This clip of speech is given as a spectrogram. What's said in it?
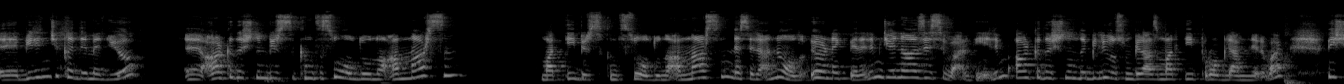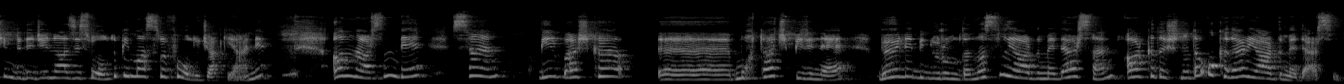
E, birinci kademe diyor e, arkadaşının bir sıkıntısı olduğunu anlarsın. maddi bir sıkıntısı olduğunu anlarsın. Mesela ne olur? Örnek verelim cenazesi var diyelim. Arkadaşının da biliyorsun biraz maddi problemleri var. Ve şimdi de cenazesi oldu bir masrafı olacak yani. Anlarsın ve sen bir başka e, muhtaç birine böyle bir durumda nasıl yardım edersen arkadaşına da o kadar yardım edersin.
